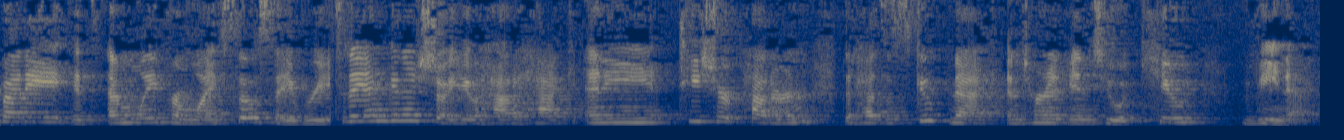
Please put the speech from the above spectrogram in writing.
everybody, it's Emily from Life Sew Savory. Today I'm going to show you how to hack any t-shirt pattern that has a scoop neck and turn it into a cute v-neck.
